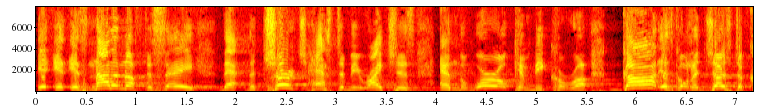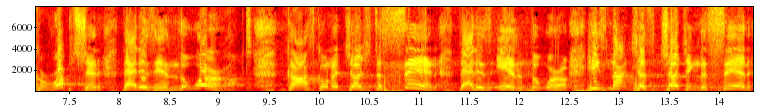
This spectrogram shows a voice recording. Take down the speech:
It, it, it's not enough to say that the church has to be righteous and the world can be corrupt. God is going to judge the corruption that is in the world. God's going to judge the sin that is in the world. He's not just judging the sin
